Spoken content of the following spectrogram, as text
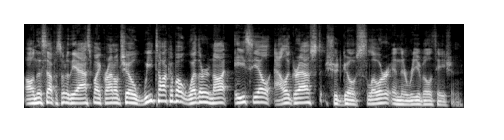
On this episode of the Ask Mike Reinold Show, we talk about whether or not ACL allografts should go slower in their rehabilitation.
